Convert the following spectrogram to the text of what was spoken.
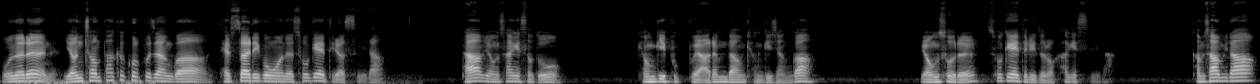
오늘은 연천 파크 골프장과 뎁사리 공원을 소개해 드렸습니다. 다음 영상에서도 경기 북부의 아름다운 경기장과 명소를 소개해 드리도록 하겠습니다. 감사합니다.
